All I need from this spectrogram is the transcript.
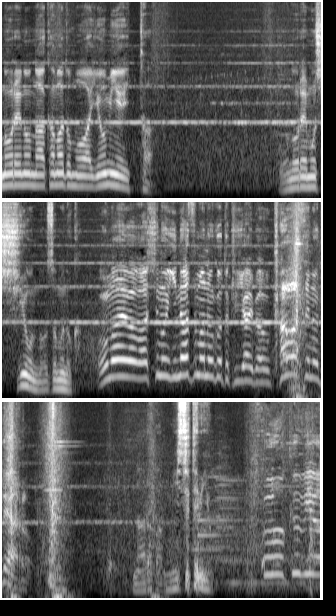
の仲間どもは読みへ行った。己も死を望むのか。お前はわしの稲妻のごとき刃をかわせぬであろう。ならば見せてみよ臆病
